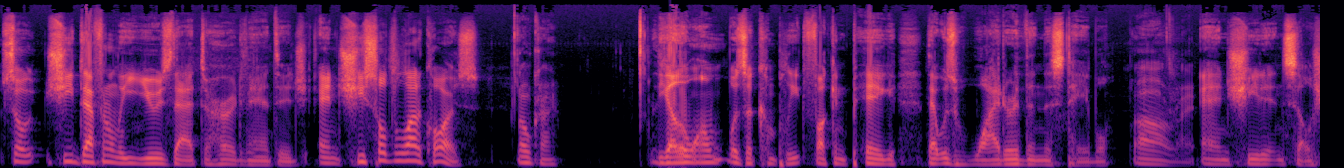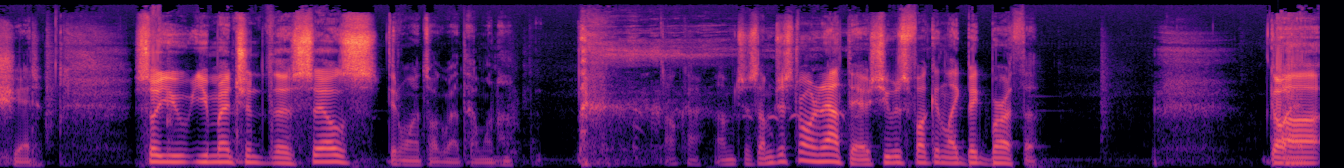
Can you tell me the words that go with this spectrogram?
so she definitely used that to her advantage. And she sold a lot of cars. okay. The other one was a complete fucking pig that was wider than this table. All right. And she didn't sell shit. So you you mentioned the sales. Didn't want to talk about that one, huh? okay. I'm just I'm just throwing it out there. She was fucking like Big Bertha. Go ahead. Uh,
